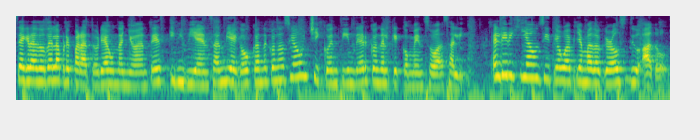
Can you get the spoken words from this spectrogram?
Se graduó de la preparatoria un año antes y vivía en San Diego cuando conoció a un chico en Tinder con el que comenzó a salir. Él dirigía un sitio web llamado Girls Do Adult.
